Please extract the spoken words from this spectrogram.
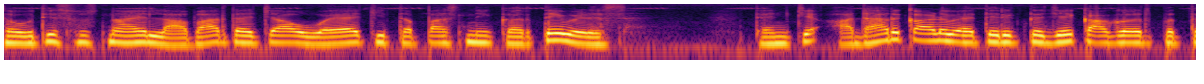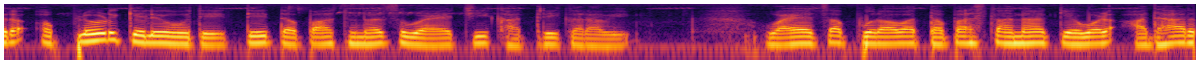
चौथी सूचना आहे लाभार्थ्याच्या वयाची तपासणी करते वेळेस. त्यांचे आधार कार्ड व्यतिरिक्त जे कागदपत्र अपलोड केले होते ते तपासूनच वयाची खात्री करावी. वयाचा पुरावा तपासताना केवळ आधार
